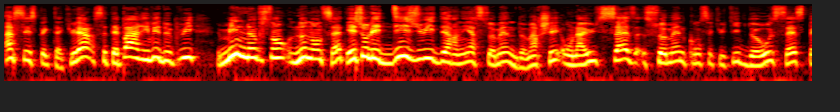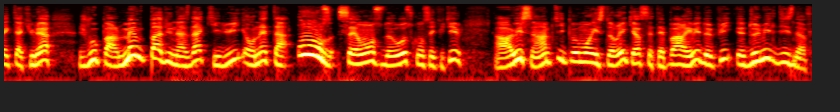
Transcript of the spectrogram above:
assez spectaculaire. C'était pas arrivé depuis 1997. Et sur les 18 dernières semaines de marché, on a eu 16 semaines consécutives de hausse. C'est spectaculaire. Je vous parle même pas du Nasdaq qui lui en est à 11 séances de hausse consécutives. Alors lui, c'est un petit peu moins historique, hein, c'était pas arrivé depuis 2019.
